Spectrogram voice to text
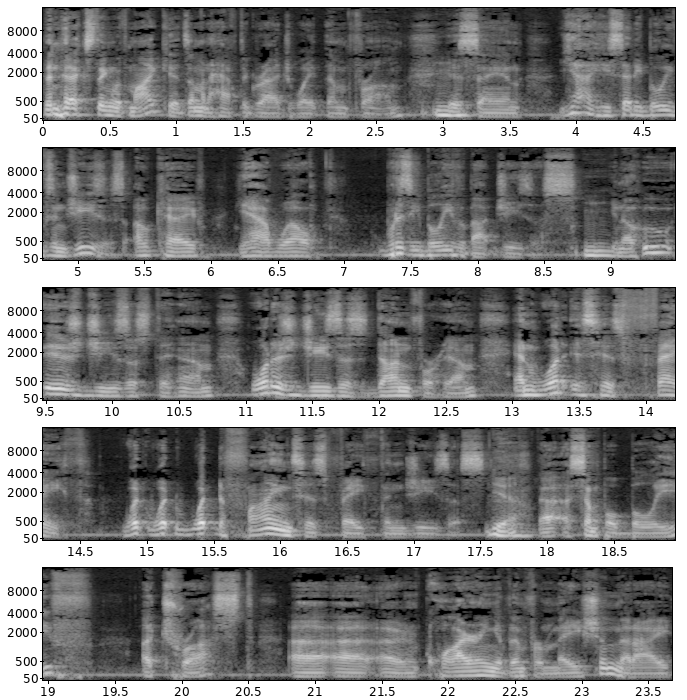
the next thing with my kids, I'm going to have to graduate them from mm-hmm. is saying, yeah, he said he believes in Jesus. Okay. Yeah. Well, what does he believe about Jesus? Mm-hmm. You know, who is Jesus to him? What has Jesus done for him? And what is his faith? What, what, what defines his faith in Jesus? Yeah. Uh, a simple belief, a trust, an acquiring of information that I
